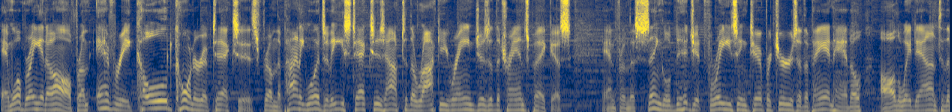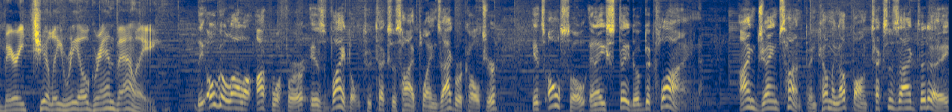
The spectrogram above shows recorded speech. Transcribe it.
And we'll bring it all from every cold corner of Texas, from the piney woods of East Texas out to the rocky ranges of the Trans Pecos and from the single digit freezing temperatures of the panhandle all the way down to the very chilly Rio Grande Valley. The Ogallala Aquifer is vital to Texas High Plains agriculture. It's also in a state of decline. I'm James Hunt, and coming up on Texas Ag Today,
